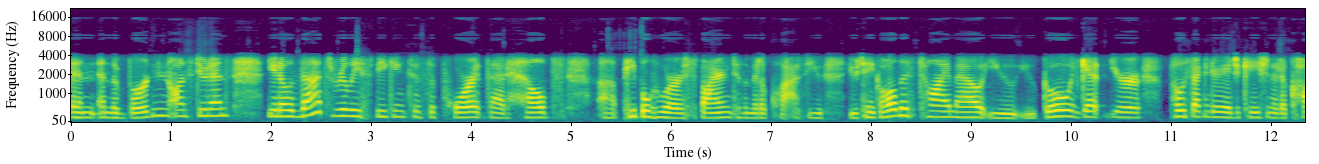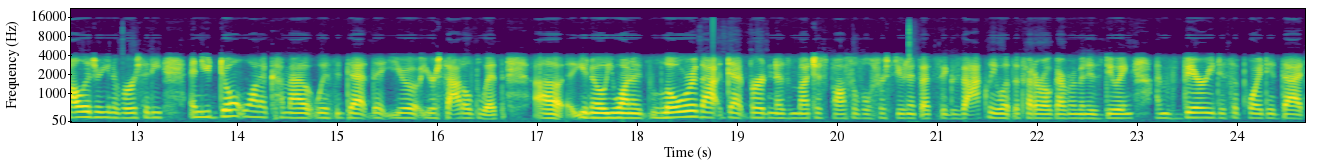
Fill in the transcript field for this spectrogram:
and, and the burden on students. You know that's really speaking to support that helps uh, people who are aspiring to the middle class. You you take all this time out you you go and get your post-secondary education at a college or university and you don't want to come out with debt that you're you're saddled with. Uh, you know you want to lower that debt burden as much as possible for students. That's exactly what the federal government is doing. I'm very disappointed that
